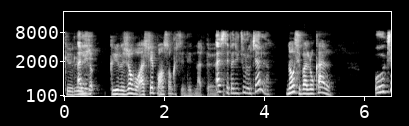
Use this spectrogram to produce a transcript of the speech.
que, les les- gens, que les gens vont acheter pensant que c'est des nattes. euh, Ah, c'est pas du tout local? Non, c'est pas local. Ok,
